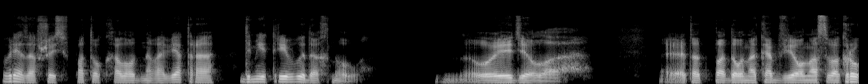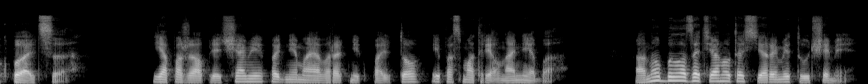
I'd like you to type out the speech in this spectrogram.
врезавшись в поток холодного ветра, Дмитрий выдохнул. «Ну и дела. Этот подонок обвел нас вокруг пальца». Я пожал плечами, поднимая воротник пальто и посмотрел на небо. Оно было затянуто серыми тучами.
